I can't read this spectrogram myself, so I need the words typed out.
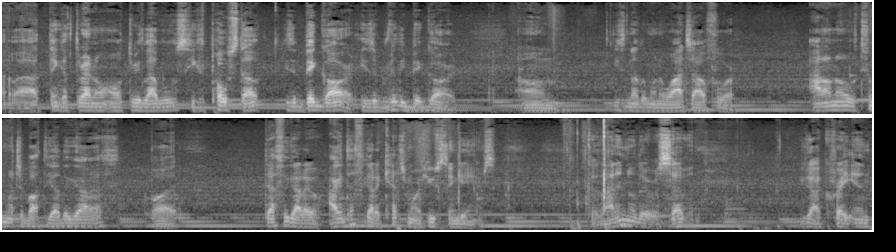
uh, I think, a threat on all three levels. He can post up. He's a big guard. He's a really big guard. Um, he's another one to watch out for. I don't know too much about the other guys, but definitely gotta. I definitely gotta catch more Houston games because I didn't know there were seven. You got Creighton.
